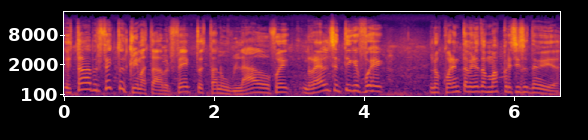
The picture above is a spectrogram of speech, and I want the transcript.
estaba perfecto, el clima estaba perfecto, está nublado, fue real sentí que fue los 40 minutos más precisos de mi vida.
